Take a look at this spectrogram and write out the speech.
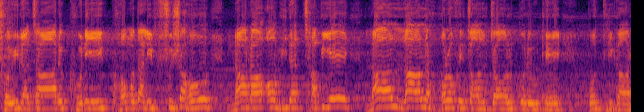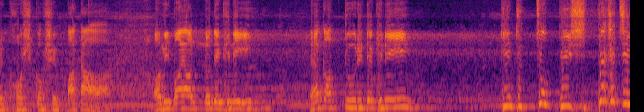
স্বৈরাচার, খুনি, ক্ষমতা লিপসু সহ নানা অভিধান ছাপিয়ে লাল লাল হরফে জল জল করে উঠে পত্রিকার খসখসে পাতা। আমি বায়ান্ন দেখিনি, একাত্তর দেখিনি, কিন্তু চব্বিশ দেখেছি।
